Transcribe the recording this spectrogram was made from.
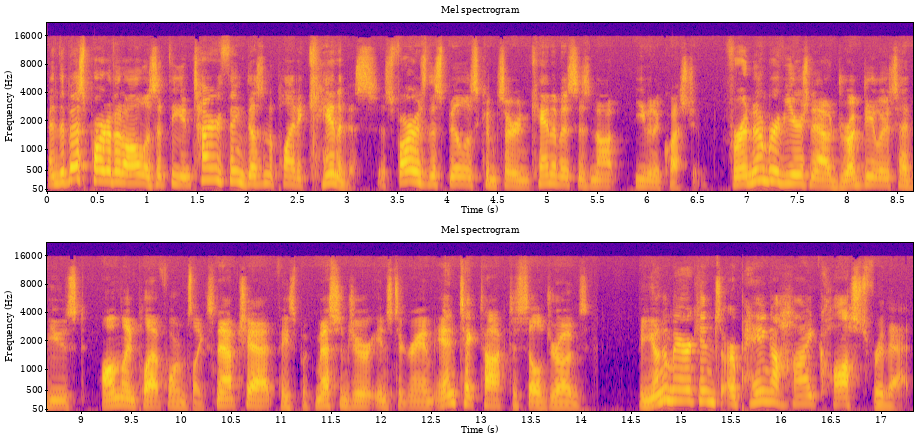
And the best part of it all is that the entire thing doesn't apply to cannabis. As far as this bill is concerned, cannabis is not even a question. For a number of years now, drug dealers have used online platforms like Snapchat, Facebook Messenger, Instagram, and TikTok to sell drugs, young Americans are paying a high cost for that.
